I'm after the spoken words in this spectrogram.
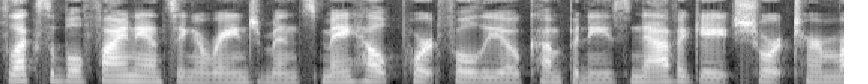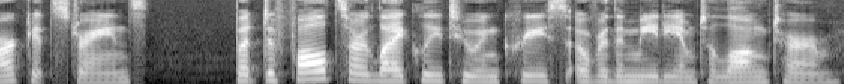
Flexible financing arrangements may help portfolio companies navigate short term market strains, but defaults are likely to increase over the medium to long term.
